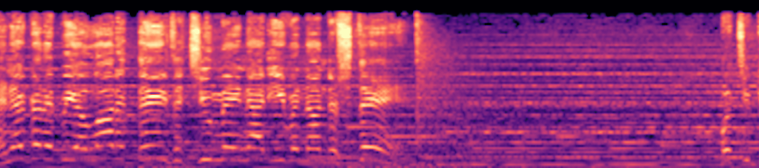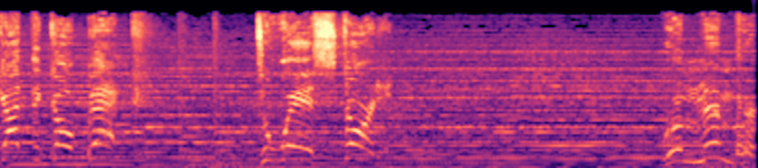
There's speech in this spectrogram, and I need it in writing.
And there are going to be a lot of things that you may not even understand. But you got to go back to where it started. Remember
